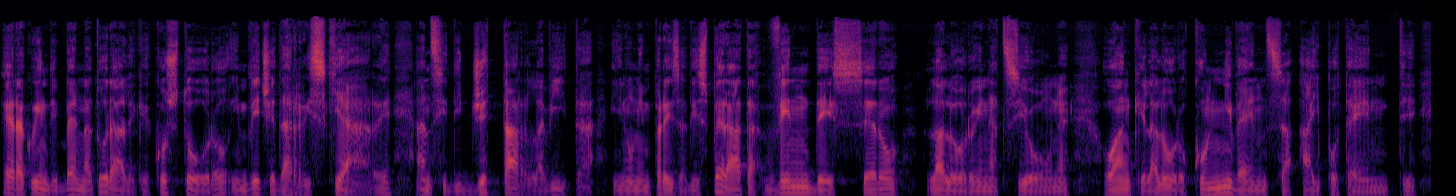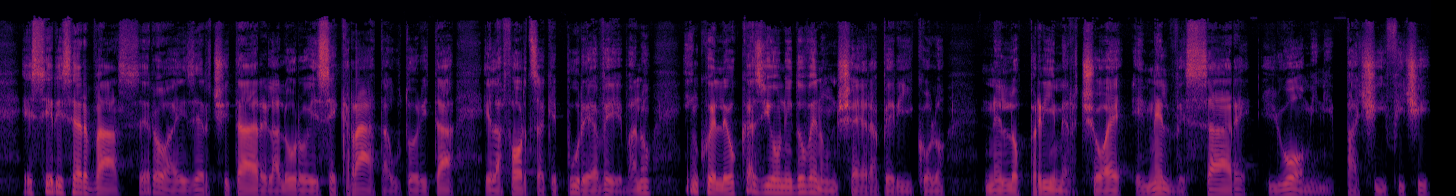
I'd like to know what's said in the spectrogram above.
Era quindi ben naturale che costoro, invece d'arrischiare, anzi di gettar la vita in un'impresa disperata, vendessero la loro inazione o anche la loro connivenza ai potenti e si riservassero a esercitare la loro esecrata autorità e la forza che pure avevano in quelle occasioni dove non c'era pericolo, nell'opprimer cioè e nel vessare gli uomini pacifici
